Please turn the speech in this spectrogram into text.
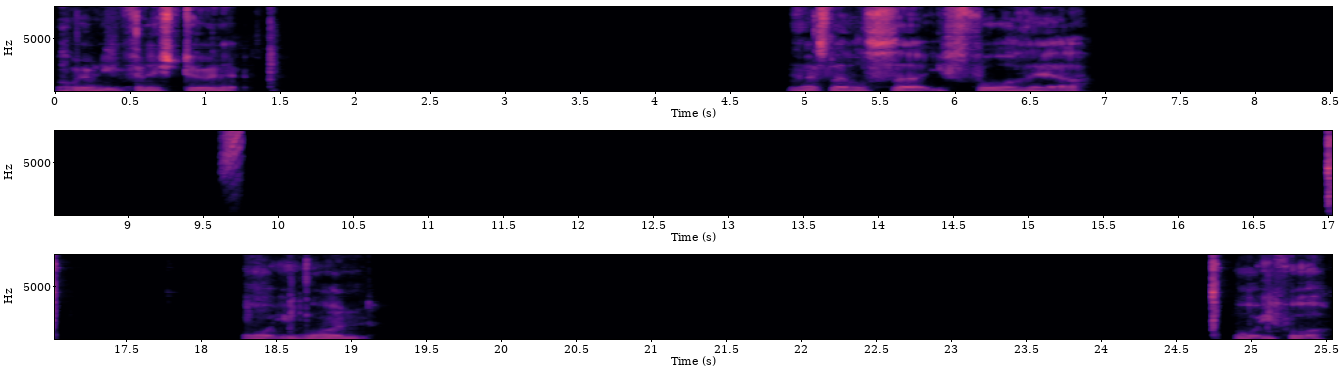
Well, we haven't even finished doing it. That's level 34 there. Forty-one. Forty-four.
